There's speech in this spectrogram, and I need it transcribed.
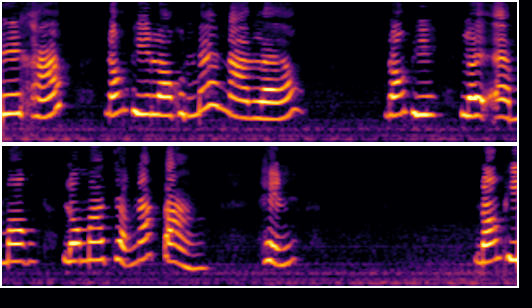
ดีครับ น้องพีรอคุณแม่นานแล้ว น้องพีเลยแอบมองลงมา จากหน้าต่าง เห็น น้องพี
